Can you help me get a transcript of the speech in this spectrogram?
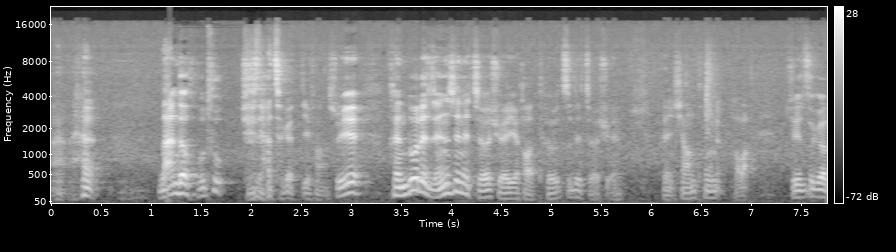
啊，难得糊涂，就在这个地方。所以很多的人生的哲学也好，投资的哲学很相通的，好吧？所以这个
